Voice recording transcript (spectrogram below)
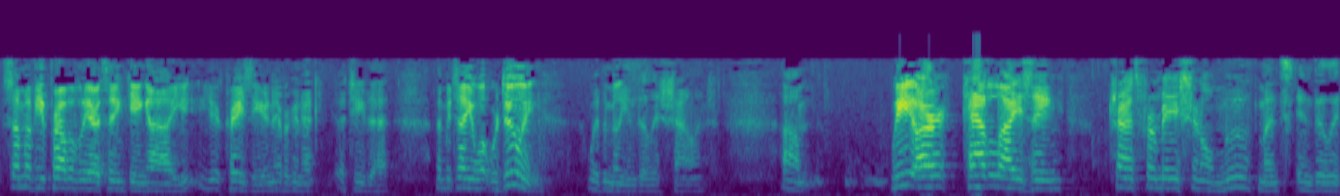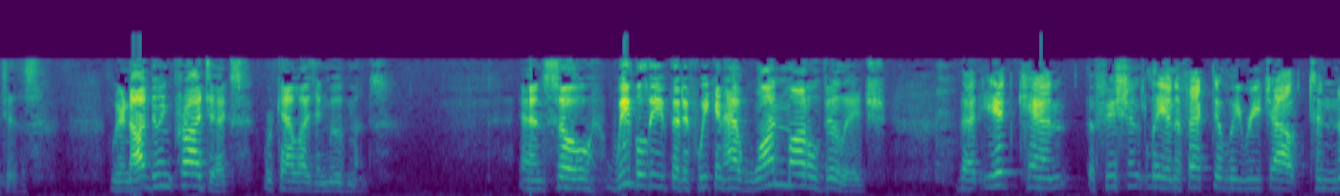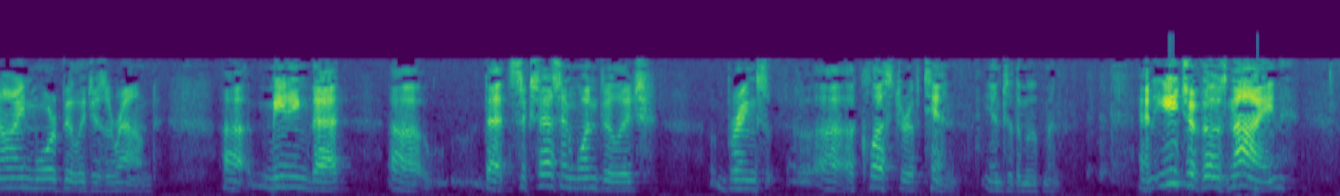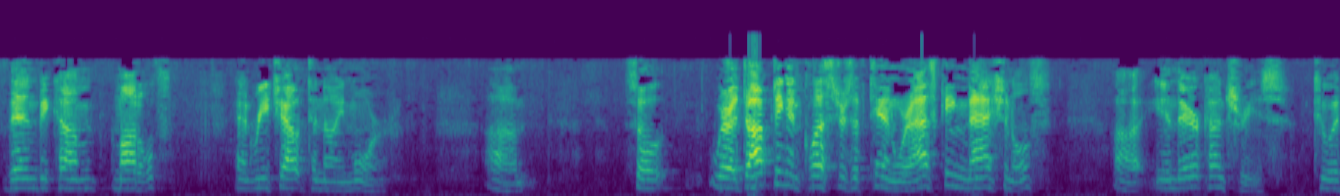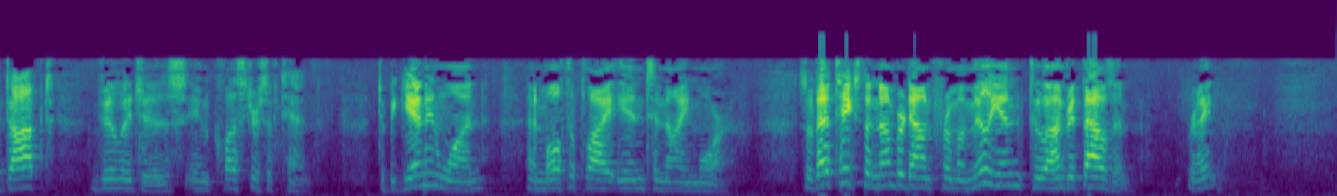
some of you probably are thinking, uh, you're crazy, you're never going to achieve that. Let me tell you what we're doing with the Million Village Challenge. Um, we are catalyzing transformational movements in villages. We're not doing projects, we're catalyzing movements. And so we believe that if we can have one model village, that it can efficiently and effectively reach out to nine more villages around, uh, meaning that uh, that success in one village brings uh, a cluster of ten into the movement, and each of those nine then become models and reach out to nine more. Um, so we're adopting in clusters of 10. We're asking nationals uh, in their countries to adopt villages in clusters of 10, to begin in one and multiply into nine more. So that takes the number down from a million to a hundred thousand, right?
